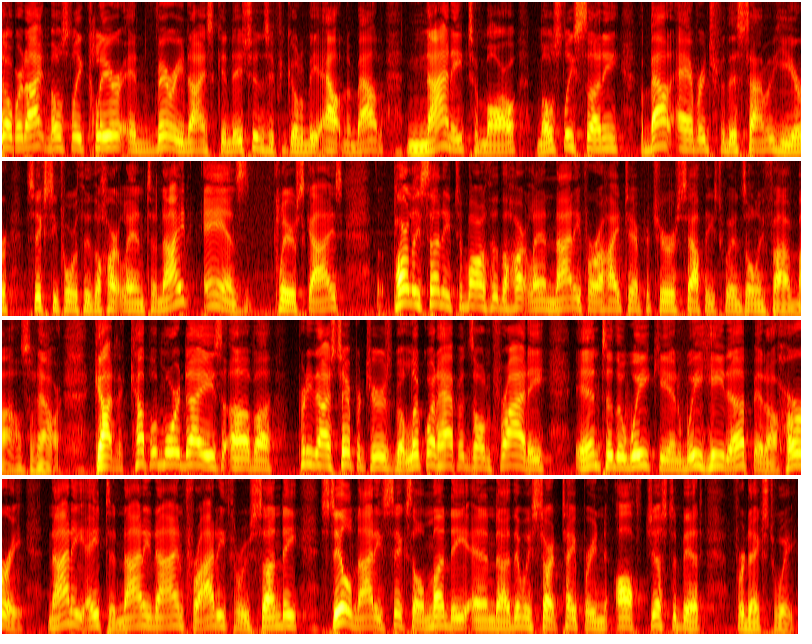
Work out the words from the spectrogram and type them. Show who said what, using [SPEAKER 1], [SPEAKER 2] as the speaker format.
[SPEAKER 1] overnight, mostly clear and very nice conditions if you're going to be out and about. 90 tomorrow, mostly sunny, about average for this time of year. 64 through the heartland tonight and clear skies. Partly sunny tomorrow through the heartland, 90 for a high temperature. Southeast winds only 5 miles an hour. Got a couple more days of uh, pretty nice temperatures, but look what happens on Friday into the weekend. We heat up in a hurry. 98 to 99 Friday through Sunday, still 96 on Monday, and uh, then we start tapering off just a bit for next week.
